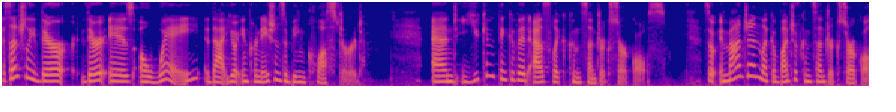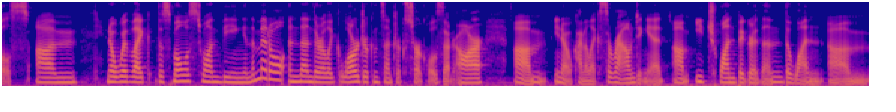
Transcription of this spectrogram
Essentially there there is a way that your incarnations are being clustered. And you can think of it as like concentric circles. So imagine like a bunch of concentric circles, um, you know, with like the smallest one being in the middle, and then there are like larger concentric circles that are, um, you know, kind of like surrounding it, um, each one bigger than the one um,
